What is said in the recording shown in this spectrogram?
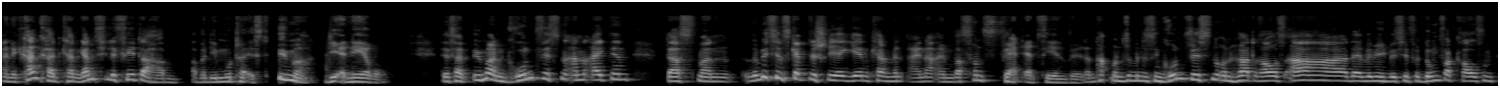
eine Krankheit kann ganz viele Väter haben, aber die Mutter ist immer die Ernährung. Deshalb immer ein Grundwissen aneignen, dass man so ein bisschen skeptisch reagieren kann, wenn einer einem was von Pferd erzählen will. Dann hat man zumindest ein Grundwissen und hört raus, ah, der will mich ein bisschen für dumm verkaufen.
